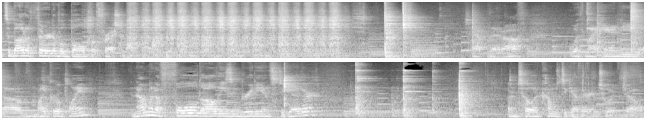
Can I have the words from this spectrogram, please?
It's about a third of a bulb of fresh nutmeg. Tap that off with my handy uh, microplane. And I'm gonna fold all these ingredients together until it comes together into a dough.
